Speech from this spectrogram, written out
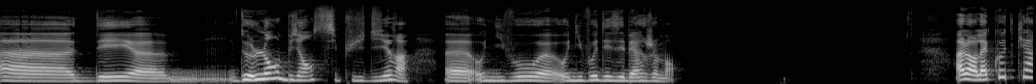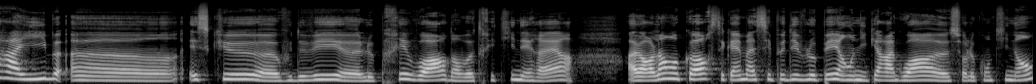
euh, des, euh, de l'ambiance, si puis-je dire, euh, au, niveau, au niveau des hébergements. Alors la côte Caraïbe, est-ce que vous devez le prévoir dans votre itinéraire? Alors là encore, c'est quand même assez peu développé hein, en Nicaragua sur le continent.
